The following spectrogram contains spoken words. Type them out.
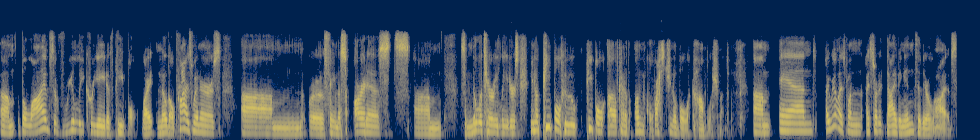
um, the lives of really creative people, right? Nobel Prize winners, um, or famous artists, um, some military leaders, you know, people who, people of kind of unquestionable accomplishment. Um, and I realized when I started diving into their lives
